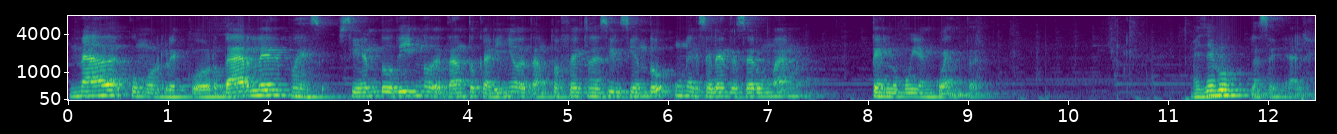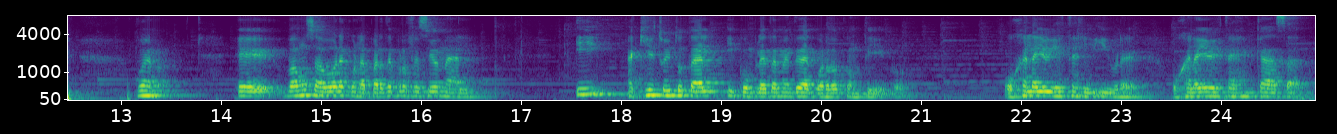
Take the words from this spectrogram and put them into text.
nada como recordarle pues siendo digno de tanto cariño, de tanto afecto, es decir, siendo un excelente ser humano. Tenlo muy en cuenta. Me llegó la señal. Bueno, eh, vamos ahora con la parte profesional. Y aquí estoy total y completamente de acuerdo contigo. Ojalá hoy estés libre, ojalá hoy estés en casa.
